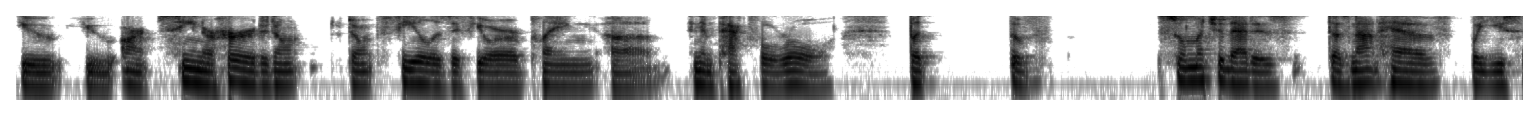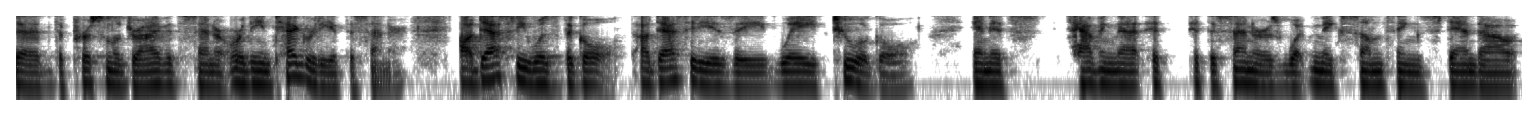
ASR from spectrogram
you you aren't seen or heard or don't don't feel as if you're playing uh, an impactful role. But the so much of that is does not have what you said the personal drive at the center or the integrity at the center. Audacity was the goal. Audacity is a way to a goal and it's, it's having that at, at the center is what makes some things stand out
